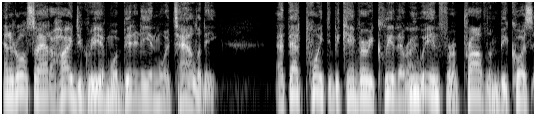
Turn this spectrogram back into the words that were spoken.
and it also had a high degree of morbidity and mortality. At that point, it became very clear that right. we were in for a problem because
